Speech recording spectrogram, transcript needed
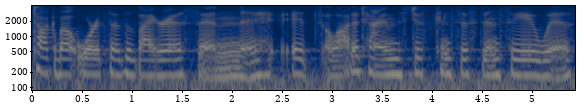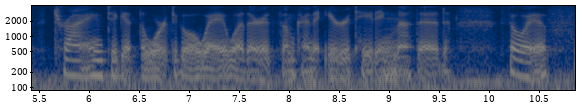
talk about warts as a virus, and it's a lot of times just consistency with trying to get the wart to go away, whether it's some kind of irritating method. So, if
